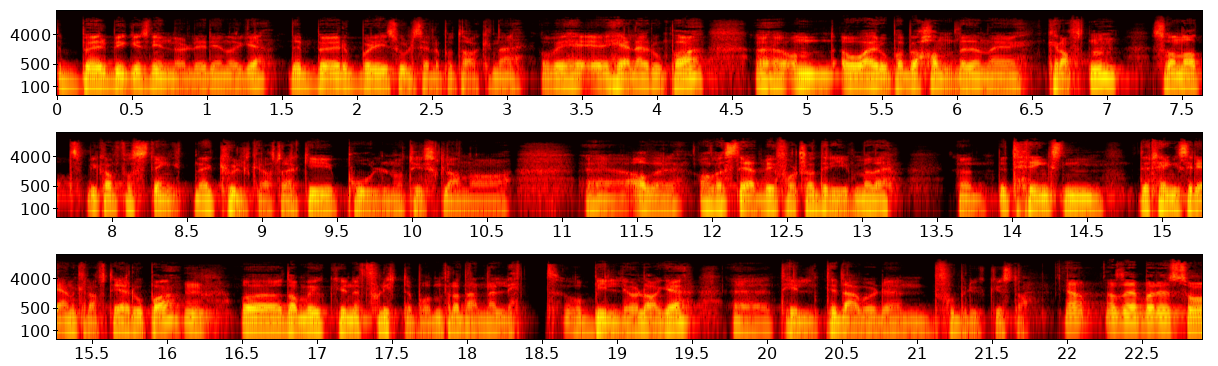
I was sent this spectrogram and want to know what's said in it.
det bør bygges vindmøller i Norge. Det bør bli solceller på takene over he hele Europa. Eh, og, Europa bør handle denne kraften, sånn at vi kan få stengt ned kullkraftverk i Polen og Tyskland og alle, alle steder vi fortsatt driver med det. Det trengs, det trengs ren kraft i Europa, og da må vi kunne flytte på den fra der den er lett og billig å lage, eh, til, til der hvor den forbrukes. da. Ja, altså jeg bare så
